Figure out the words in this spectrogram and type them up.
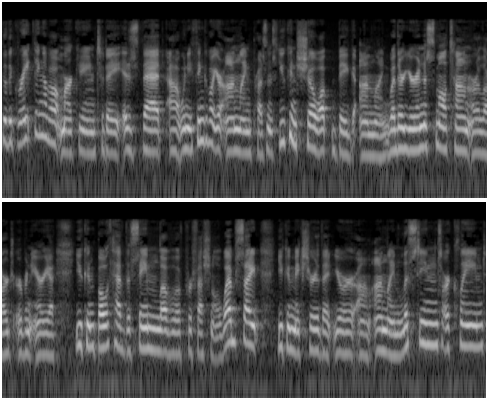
So the great thing about marketing today is that uh, when you think about your online presence, you can show up big online. Whether you're in a small town or a large urban area, you can both have the same level of professional website. You can make sure that your um, online listings are claimed.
